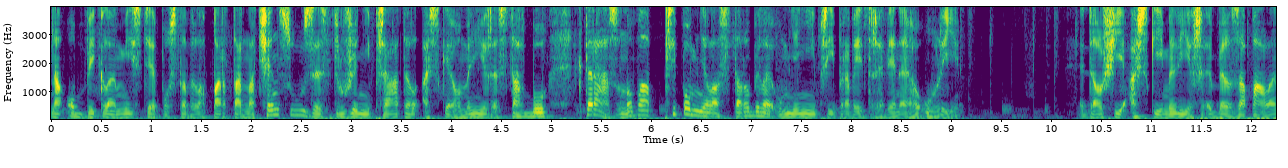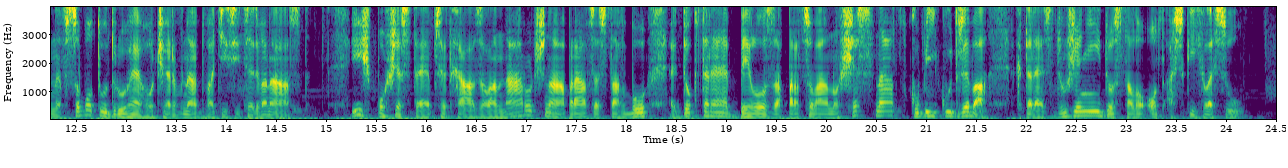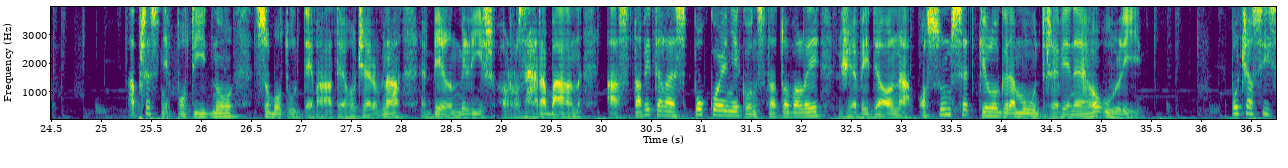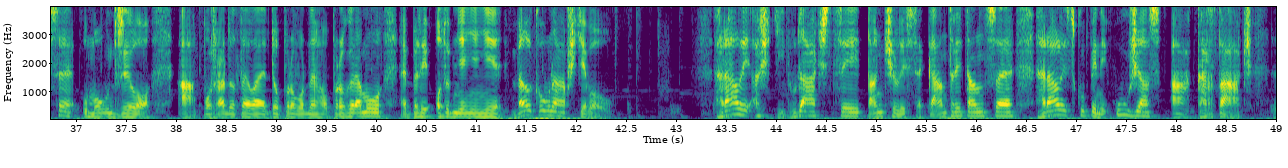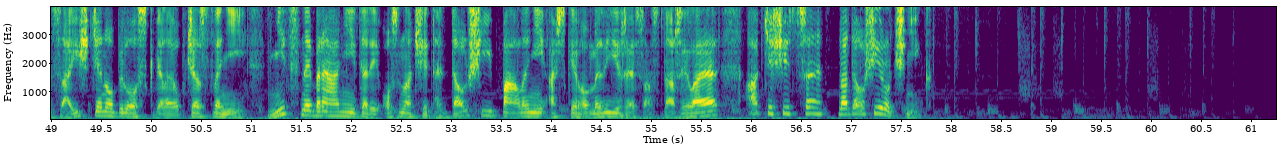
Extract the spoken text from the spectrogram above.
Na obvyklém místě postavila parta nadšenců ze Združení přátel Ažského milíře stavbu, která znova připomněla starobylé umění přípravy dřevěného uhlí. Další ažský milíř byl zapálen v sobotu 2. června 2012. Již po šesté předcházela náročná práce stavbu, do které bylo zapracováno 16 kubíků dřeva, které združení dostalo od ažských lesů. A přesně po týdnu, v sobotu 9. června, byl milíř rozhrabán a stavitelé spokojeně konstatovali, že vydal na 800 kg dřevěného uhlí. Počasí se umoudřilo a pořadatelé doprovodného programu byli odměněni velkou návštěvou. Hráli až ti dudáčci, tančili se country tance, hráli skupiny Úžas a Kartáč. Zajištěno bylo skvělé občerstvení. Nic nebrání tedy označit další pálení ažského milíře za zdařilé a těšit se na další ročník.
